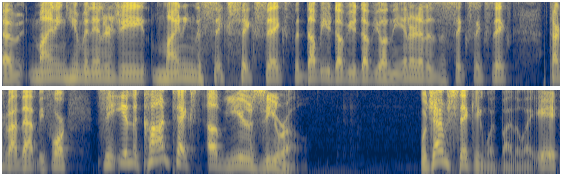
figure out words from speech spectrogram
uh, mining human energy, mining the 666, the www on the internet is a 666. I talked about that before. See, in the context of year zero, which I'm sticking with, by the way, it,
